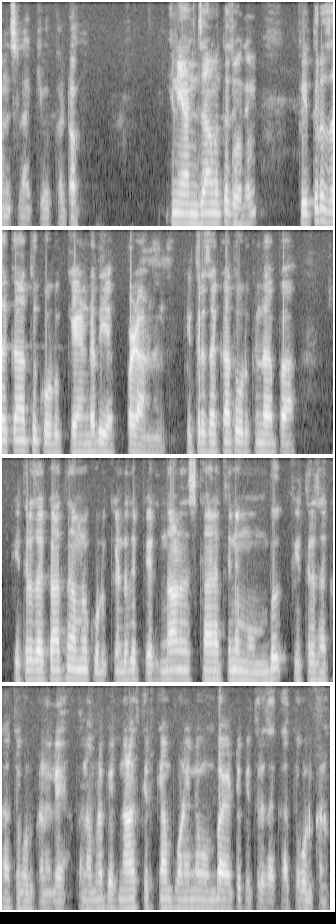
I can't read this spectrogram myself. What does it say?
മനസ്സിലാക്കി വെക്കട്ടോ ഇനി അഞ്ചാമത്തെ ചോദ്യം. ഫിത്ർ സക്കാത്ത് കൊടുക്കേണ്ടത് എപ്പോഴാണ്? ഫിത്ർ സക്കാത്ത് കൊടുക്കേണ്ടത് അപ്പം ഫിത്ർ സക്കാത്ത് നമ്മൾ കൊടുക്കേണ്ടത് പെരുന്നാൾ നിസ്കാരത്തിന് മുമ്പ് ഫിത്ർ സക്കാത്ത് കൊടുക്കണം അല്ലേ അപ്പം നമ്മൾ പെരുന്നാൾ നിസ്കരിക്കാൻ പോണതിന് മുമ്പായിട്ട് ഫിത്ർ സക്കാത്ത് കൊടുക്കണം.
